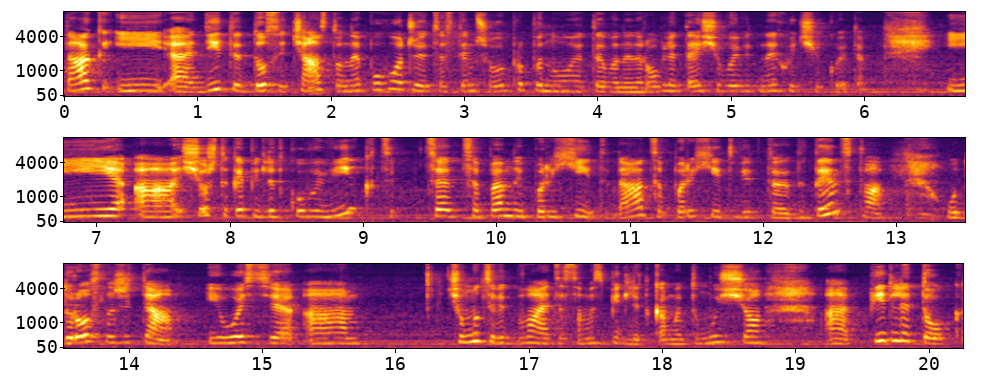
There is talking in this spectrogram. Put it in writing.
Так і е, діти досить часто не погоджуються з тим, що ви пропонуєте. Вони не роблять те, що ви від них очікуєте. І що ж таке підлітковий вік? Це це, це певний перехід. Да? Це перехід від е, дитинства у доросле життя. І ось. Е, Чому це відбувається саме з підлітками? Тому що підліток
